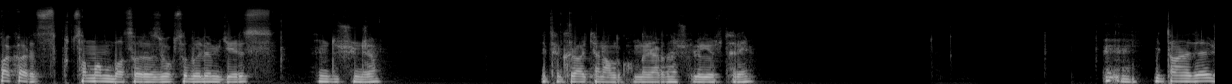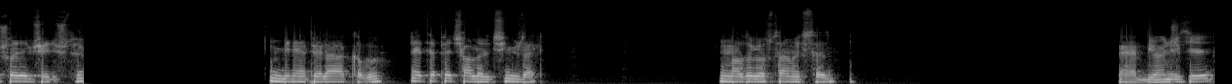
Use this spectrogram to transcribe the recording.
bakarız. Kutsama mı basarız yoksa böyle mi geriz? Onu düşüneceğim. Metin kırarken aldık onu da yerden şöyle göstereyim. Bir tane de şöyle bir şey düştü. 1000 EP'li ayakkabı. ETP çarlar için güzel. Bunları da göstermek istedim. Ee, bir önceki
